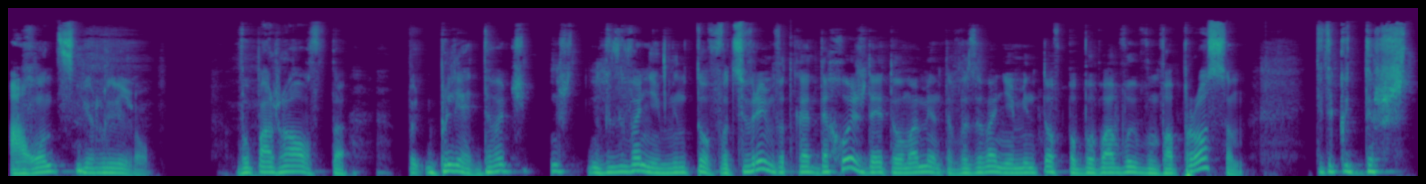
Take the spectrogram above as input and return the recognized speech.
а он сверлил. Вы, пожалуйста, Блять, да вообще ну, вызывание ментов. Вот все время, вот когда доходишь до этого момента вызывания ментов по бытовым вопросам, ты такой, да что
